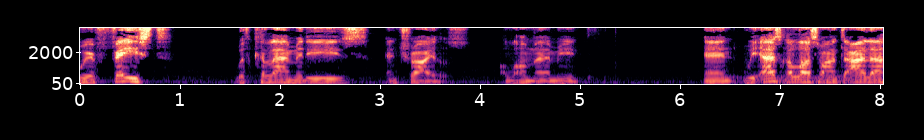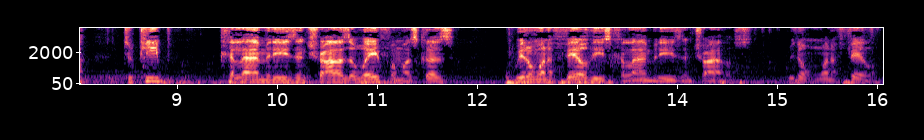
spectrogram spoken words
we're faced with calamities and trials. Allahumma ameen. And we ask Allah subhanahu wa ta'ala to keep calamities and trials away from us because we don't want to fail these calamities and trials. We don't want to fail them.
